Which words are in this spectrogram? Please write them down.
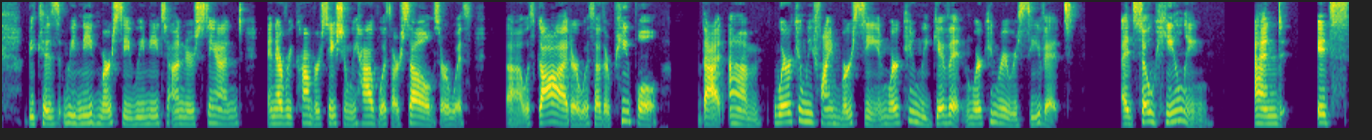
because we need mercy. We need to understand in every conversation we have with ourselves or with uh, with God or with other people that um, where can we find mercy and where can we give it and where can we receive it? It's so healing, and it's.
